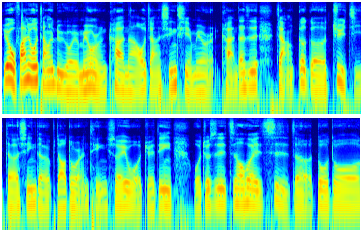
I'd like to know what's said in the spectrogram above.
因为我发现我讲旅游也没有人看啊，我讲心情也没有人看，但是讲各个剧集的心得比较多人听，所以我决定我就是之后会试着多多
